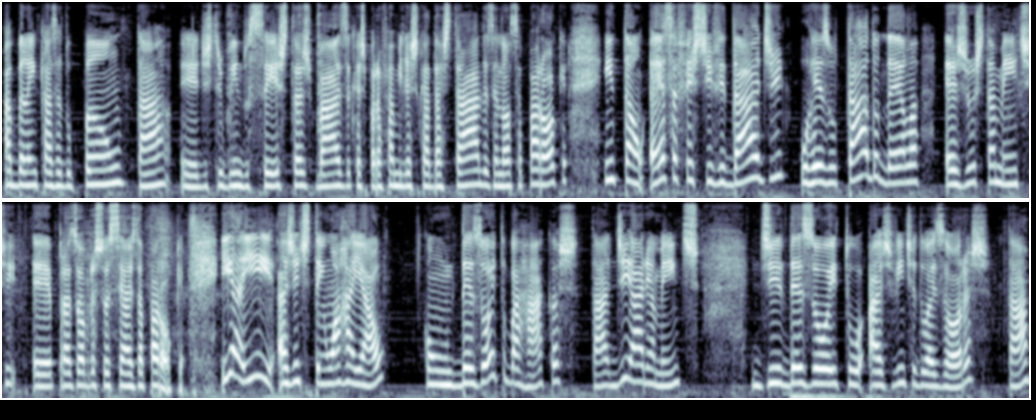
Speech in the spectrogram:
A Belém Casa do Pão, tá? É, distribuindo cestas básicas para famílias cadastradas em nossa nossa paróquia. Então, essa festividade, o resultado dela é justamente é, para as obras sociais da paróquia. E aí, a gente tem um arraial com 18 barracas, tá? Diariamente, de 18 às 22 horas, tá?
